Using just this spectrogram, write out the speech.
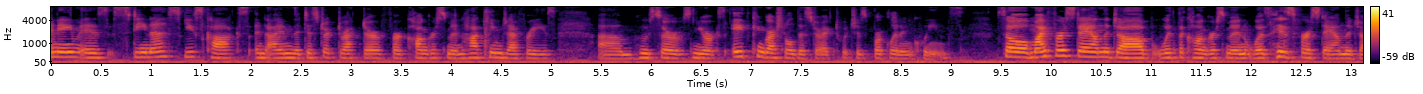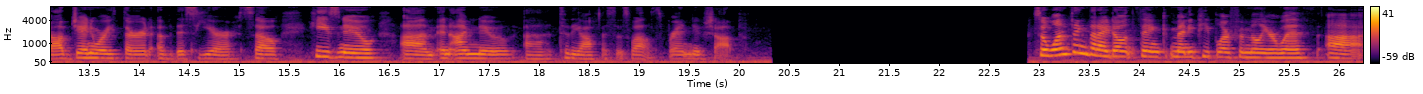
name is Stina Skewes-Cox, and I'm the District Director for Congressman Hakeem Jeffries, um, who serves New York's 8th Congressional District, which is Brooklyn and Queens. So, my first day on the job with the Congressman was his first day on the job, January 3rd of this year. So, he's new, um, and I'm new uh, to the office as well. It's a brand new shop. So one thing that I don't think many people are familiar with, uh,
